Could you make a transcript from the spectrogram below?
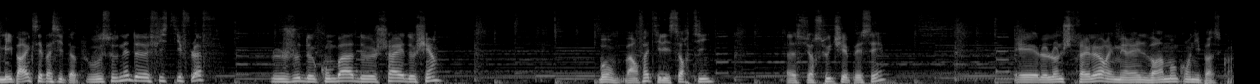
Mais il paraît que c'est pas si top. Vous vous souvenez de Fisty Fluff Le jeu de combat de chat et de chien? Bon, bah en fait il est sorti euh, sur Switch et PC. Et le launch trailer il mérite vraiment qu'on y passe quoi.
